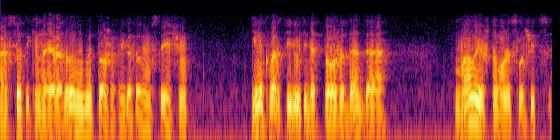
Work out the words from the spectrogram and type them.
а все таки на аэродроме мы тоже приготовим встречу. И на квартире у тебя тоже, да-да. Мало ли что может случиться.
